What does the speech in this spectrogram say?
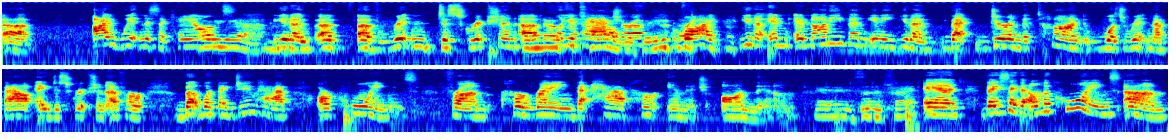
uh, eyewitness Oh accounts yeah. you know, of, of written description of No Cleopatra, right? You know, and, and not even any, you know, that during the time was written about a description of her. But what they do have are coins from her reign that have her image on them. It attractive? And they say that on the coins, um,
